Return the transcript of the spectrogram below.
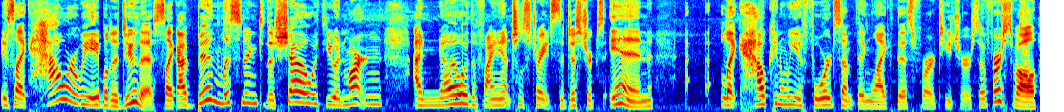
is like, how are we able to do this? Like, I've been listening to the show with you and Martin. I know the financial straits the district's in. Like, how can we afford something like this for our teachers? So, first of all,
